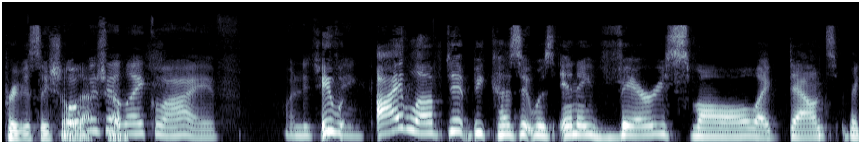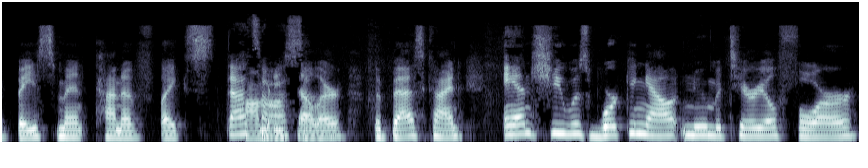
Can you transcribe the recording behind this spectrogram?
previously sold what out What was show. it like live? What did you It, think? I loved it because it was in a very small, like down, like basement kind of like That's comedy awesome. cellar, the best kind. And she was working out new material for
